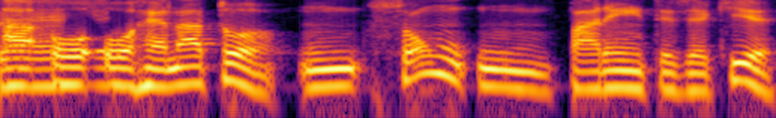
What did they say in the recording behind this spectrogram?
Ah, o, o, Renato, um, só um, um parêntese aqui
